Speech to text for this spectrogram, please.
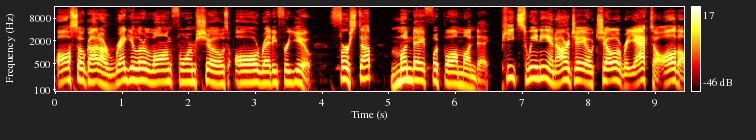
also got our regular long form shows all ready for you. First up, Monday Football Monday. Pete Sweeney and RJ Ochoa react to all the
